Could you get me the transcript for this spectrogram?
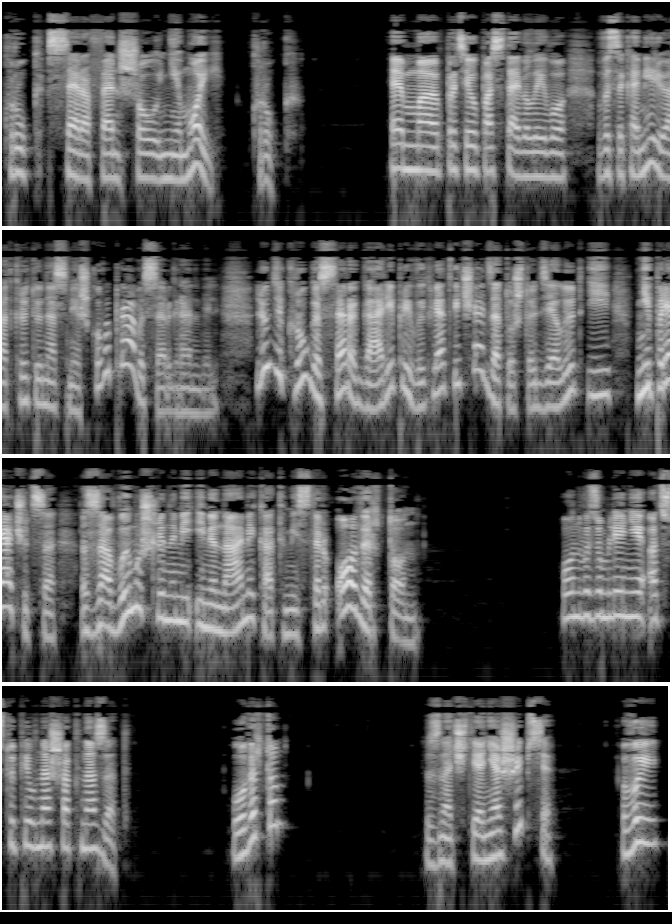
Круг сэра Фэншоу не мой круг. Эмма противопоставила его высокомерию открытую насмешку. «Вы правы, сэр Гренвиль. Люди круга сэра Гарри привыкли отвечать за то, что делают, и не прячутся за вымышленными именами, как мистер Овертон». Он в изумлении отступил на шаг назад. «Овертон? Значит, я не ошибся? Вы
